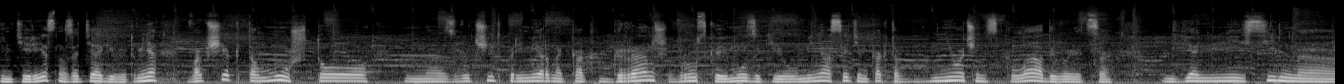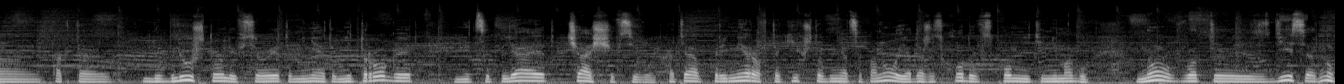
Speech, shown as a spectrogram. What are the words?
интересно, затягивает. У меня вообще к тому, что звучит примерно как гранж в русской музыке, у меня с этим как-то не очень складывается. Я не сильно как-то люблю, что ли, все это. Меня это не трогает, не цепляет чаще всего. Хотя примеров таких, чтобы меня цепануло, я даже сходу вспомнить и не могу. Но вот э, здесь, э, ну,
